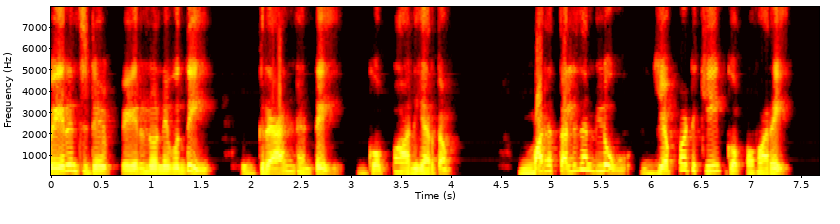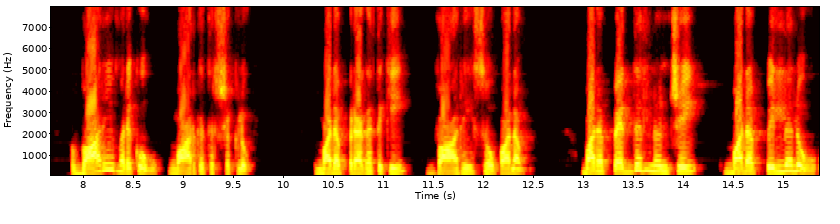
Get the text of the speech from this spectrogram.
పేరెంట్స్ డే పేరులోనే ఉంది. గ్రాండ్ అంటే గొప్ప అని అర్థం. మన తల్లిదండ్రులు ఎప్పటికీ గొప్పవారే. వారే మనకు మార్గదర్శకులు. మన ప్రగతికి వారే సోపానం. మన పెద్దల నుంచి మన పిల్లలు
